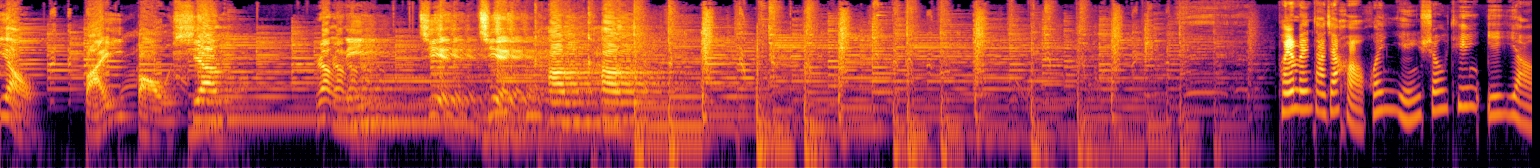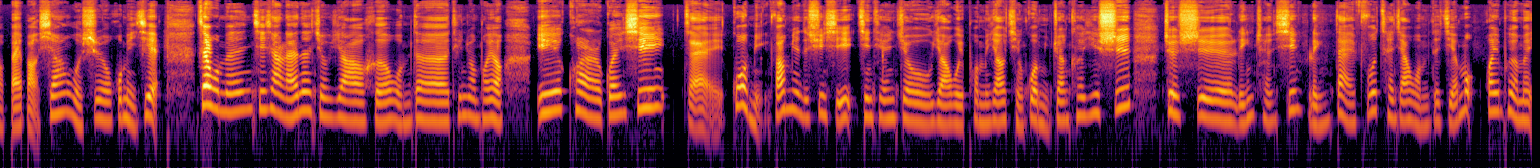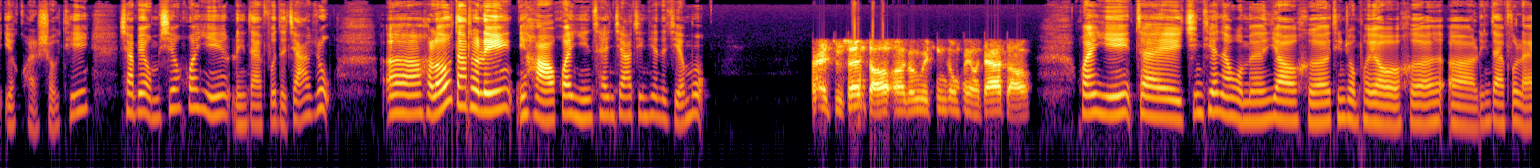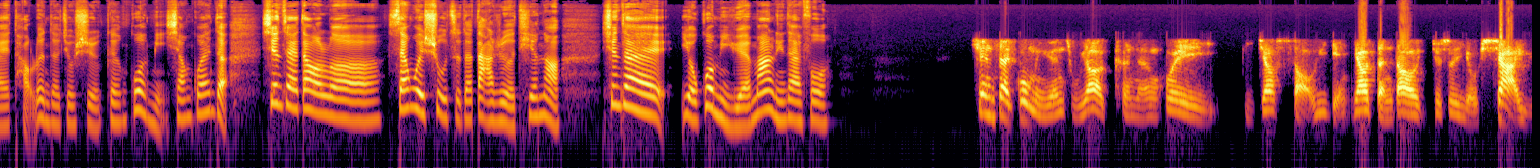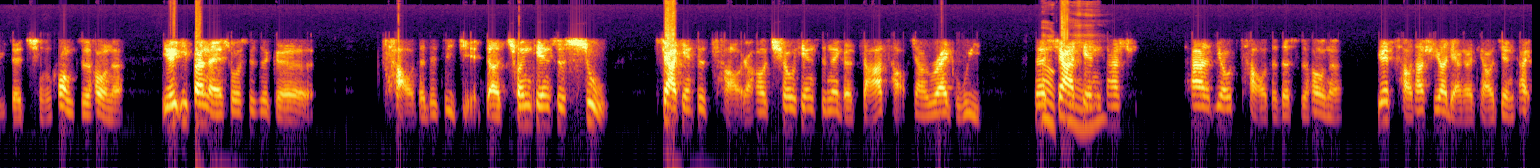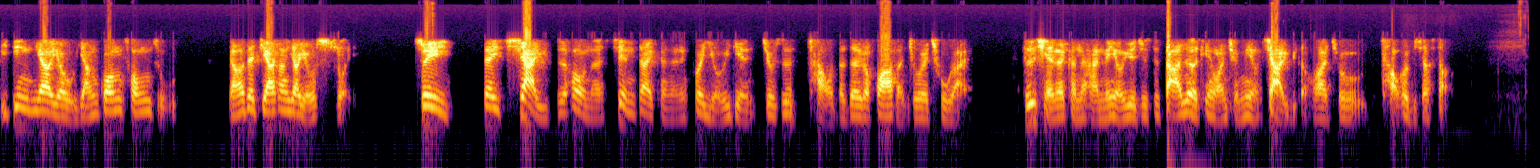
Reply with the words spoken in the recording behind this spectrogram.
药百宝箱，让您健健康康。朋友们，大家好，欢迎收听医药百宝箱，我是胡美健。在我们接下来呢，就要和我们的听众朋友一块儿关心在过敏方面的讯息。今天就要为朋友们邀请过敏专科医师，这是林晨星林大夫参加我们的节目，欢迎朋友们一块儿收听。下边我们先欢迎林大夫的加入。呃，Hello，大头林，你好，欢迎参加今天的节目。嗨，主持人早啊，各位听众朋友，大家早。欢迎，在今天呢，我们要和听众朋友和呃林大夫来讨论的，就是跟过敏相关的。现在到了三位数字的大热天呢，现在有过敏源吗？林大夫？现在过敏源主要可能会比较少一点，要等到就是有下雨的情况之后呢，因为一般来说是这个草的的季节，呃，春天是树。夏天是草，然后秋天是那个杂草，叫 ragweed。那夏天它它有草的的时候呢，因为草它需要两个条件，它一定要有阳光充足，然后再加上要有水。所以在下雨之后呢，现在可能会有一点，就是草的这个花粉就会出来。之前呢，可能还没有，因为就是大热天完全没有下雨的话，就草会比较少。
